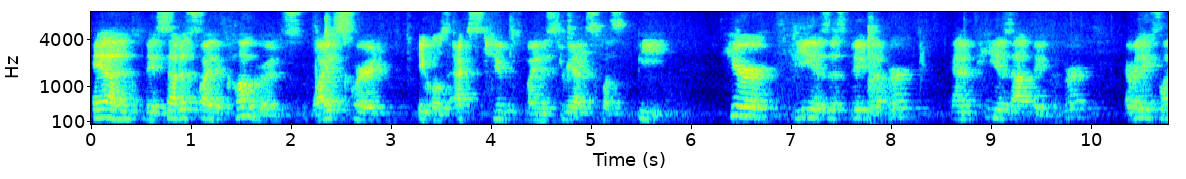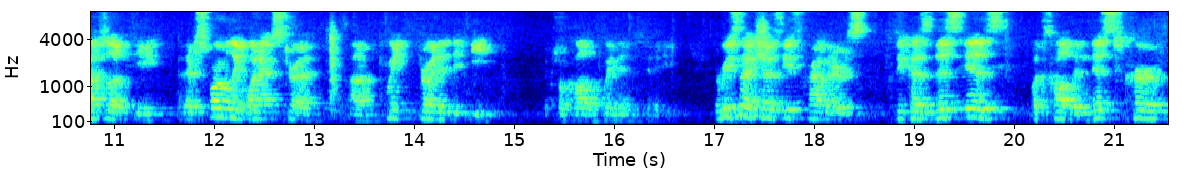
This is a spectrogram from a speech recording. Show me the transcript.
and they satisfy the congruence y squared equals x cubed minus 3x plus b. Here, b is this big number, and p is that big number. Everything's modulo p, and there's formally one extra uh, point thrown into e, which we'll call the point infinity. The reason I chose these parameters is because this is what's called the NIST curve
